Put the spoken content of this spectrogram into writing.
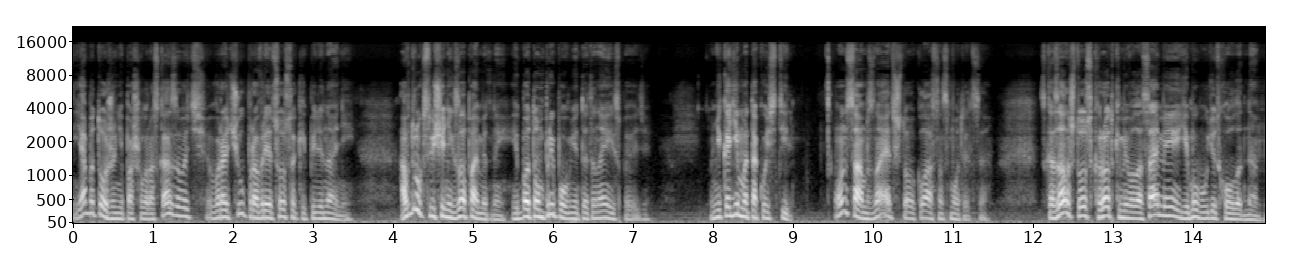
Я бы тоже не пошел рассказывать врачу про вред сосок и пеленаний. А вдруг священник злопамятный и потом припомнит это на исповеди? У Никодима такой стиль. Он сам знает, что классно смотрится. Сказал, что с короткими волосами ему будет холодно.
